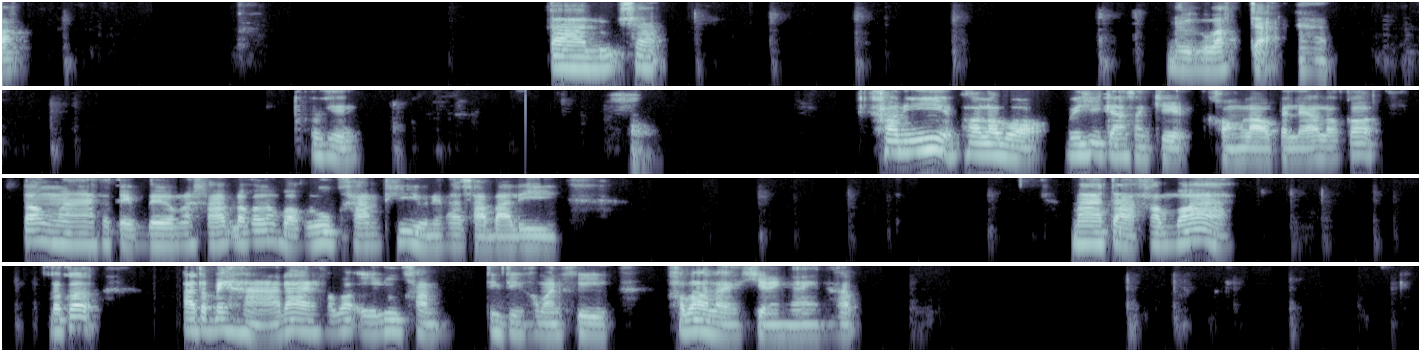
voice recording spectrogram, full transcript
วรรคตาลุชะ หรือวรรคจะนะครับ โอเค คราวนี้พอเราบอกวิธีการสังเกตของเราไปแล้ว เราก็ต้องมาสเต็ปเดิมนะครับ เราก็ต้องบอกรูปคำที่อยู่ในภาษาบาลี มาจากคำว่า แล้วก็อาจจะไปหาได้นะครับ ว่าเออรูปคำจริง ๆ ของมันคือคำว่าอะไรเขียนยังไงนะครับ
